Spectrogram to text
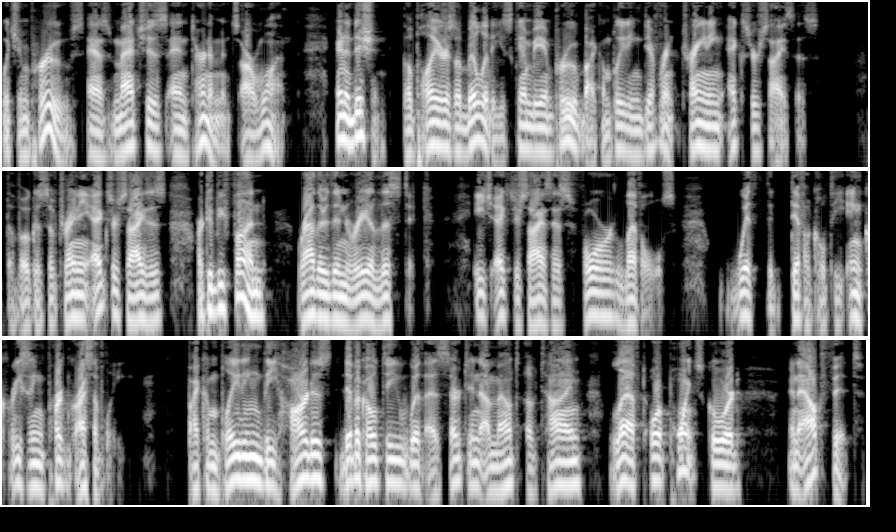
which improves as matches and tournaments are won. In addition, the player's abilities can be improved by completing different training exercises. The focus of training exercises are to be fun rather than realistic. Each exercise has four levels, with the difficulty increasing progressively. By completing the hardest difficulty with a certain amount of time left or points scored, an outfit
